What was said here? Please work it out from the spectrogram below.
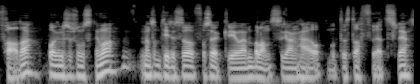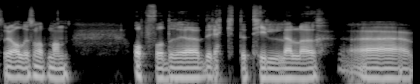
fra det på organisasjonsnivå, men samtidig så forsøker de jo en balansegang her opp mot det strafferettslige, så det er jo aldri sånn at man oppfordrer direkte til eller eh,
